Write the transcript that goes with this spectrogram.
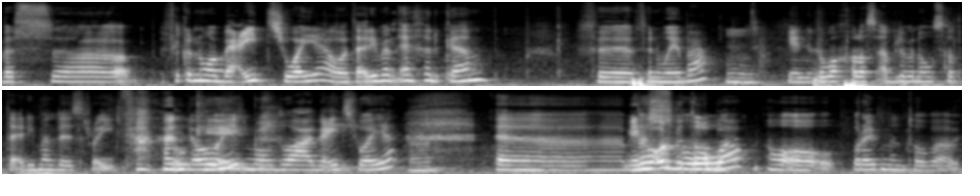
بس آه الفكرة إن هو بعيد شوية. هو تقريبا آخر كامب في في نويبع. مم. يعني اللي هو خلاص قبل ما نوصل تقريبا لإسرائيل. فاللي هو. إيه الموضوع بعيد شوية. آه. آه يعني بس هو قرب طابة. هو آه قريب من طابة قوي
